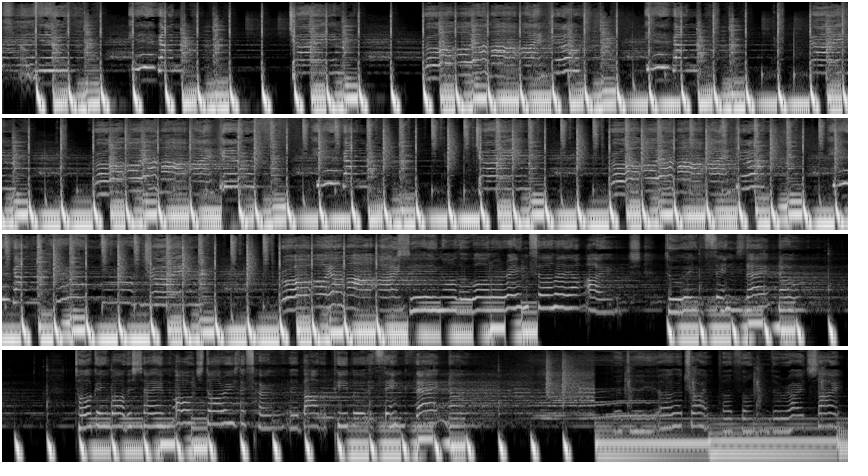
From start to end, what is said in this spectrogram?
You, in familiar eyes Doing things they know Talking about the same old stories they've heard About the people they think they know But do you ever try path on the right side?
